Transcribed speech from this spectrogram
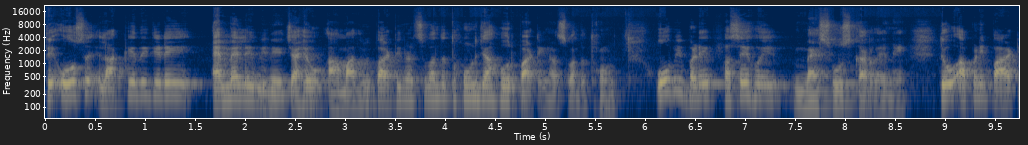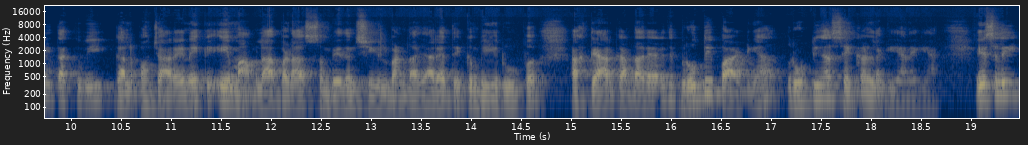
ਤੇ ਉਸ ਇਲਾਕੇ ਦੇ ਜਿਹੜੇ ਐਮਐਲਏ ਵੀ ਨੇ, ਚਾਹੇ ਉਹ ਆਮ ਆਦਮੀ ਪਾਰਟੀ ਨਾਲ ਸੰਬੰਧਿਤ ਹੋਣ ਜਾਂ ਹੋਰ ਪਾਰਟੀ ਨਾਲ ਸੰਬੰਧਿਤ ਹੋਣ, ਉਹ ਵੀ ਬੜੇ ਫਸੇ ਹੋਏ ਮਹਿਸੂਸ ਕਰ ਰਹੇ ਨੇ ਤੇ ਉਹ ਆਪਣੀ ਪਾਰਟੀ ਤੱਕ ਵੀ ਗੱਲ ਪਹੁੰਚਾ ਰਹੇ ਨੇ ਕਿ ਇਹ ਮਾਮਲਾ ਬੜਾ ਸੰਵੇਦਨਸ਼ੀਲ ਬਣਦਾ ਜਾ ਰਿਹਾ ਤੇ ਗੰਭੀਰ ਰੂਪ ਅਖਤਿਆਰ ਕਰਦਾ ਰਿਹਾ ਤੇ ਵਿਰੋਧੀ ਪਾਰਟੀਆਂ ਰੋਟੀਆਂ ਸੇਕਣ ਲੱਗੀਆਂ ਨੇਗੀਆਂ। ਇਸ ਲਈ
